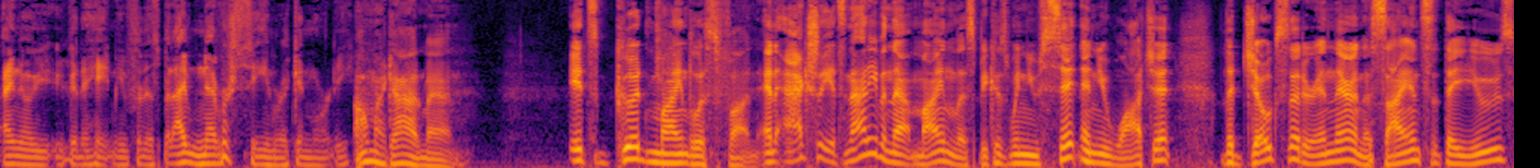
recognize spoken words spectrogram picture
I know you- you're gonna hate me for this, but I've never seen Rick and Morty. Oh my god, man. It's good mindless fun. And actually it's not even that mindless because when you sit and you watch it, the jokes that are in there and the science that they use,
